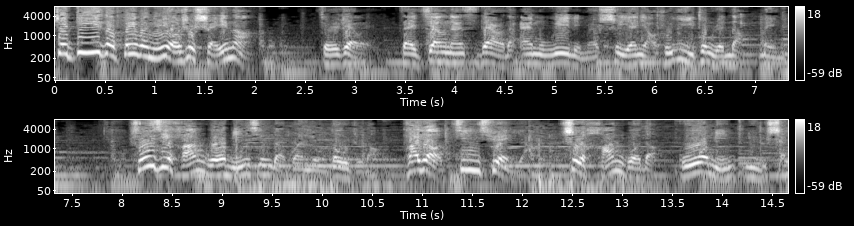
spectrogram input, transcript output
这第一个绯闻女友是谁呢？就是这位在《江南 Style》的 MV 里面饰演鸟叔意中人的美女。熟悉韩国明星的观众都知道，她叫金泫雅，是韩国的。国民女神，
